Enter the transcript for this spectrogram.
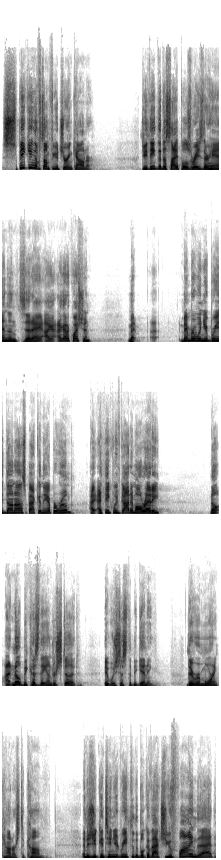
speaking of some future encounter. Do you think the disciples raised their hands and said, Hey, I, I got a question? Uh, remember when you breathed on us back in the upper room? I, I think we've got him already. No, I, no, because they understood it was just the beginning. There were more encounters to come. And as you continue to read through the book of Acts, you find that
